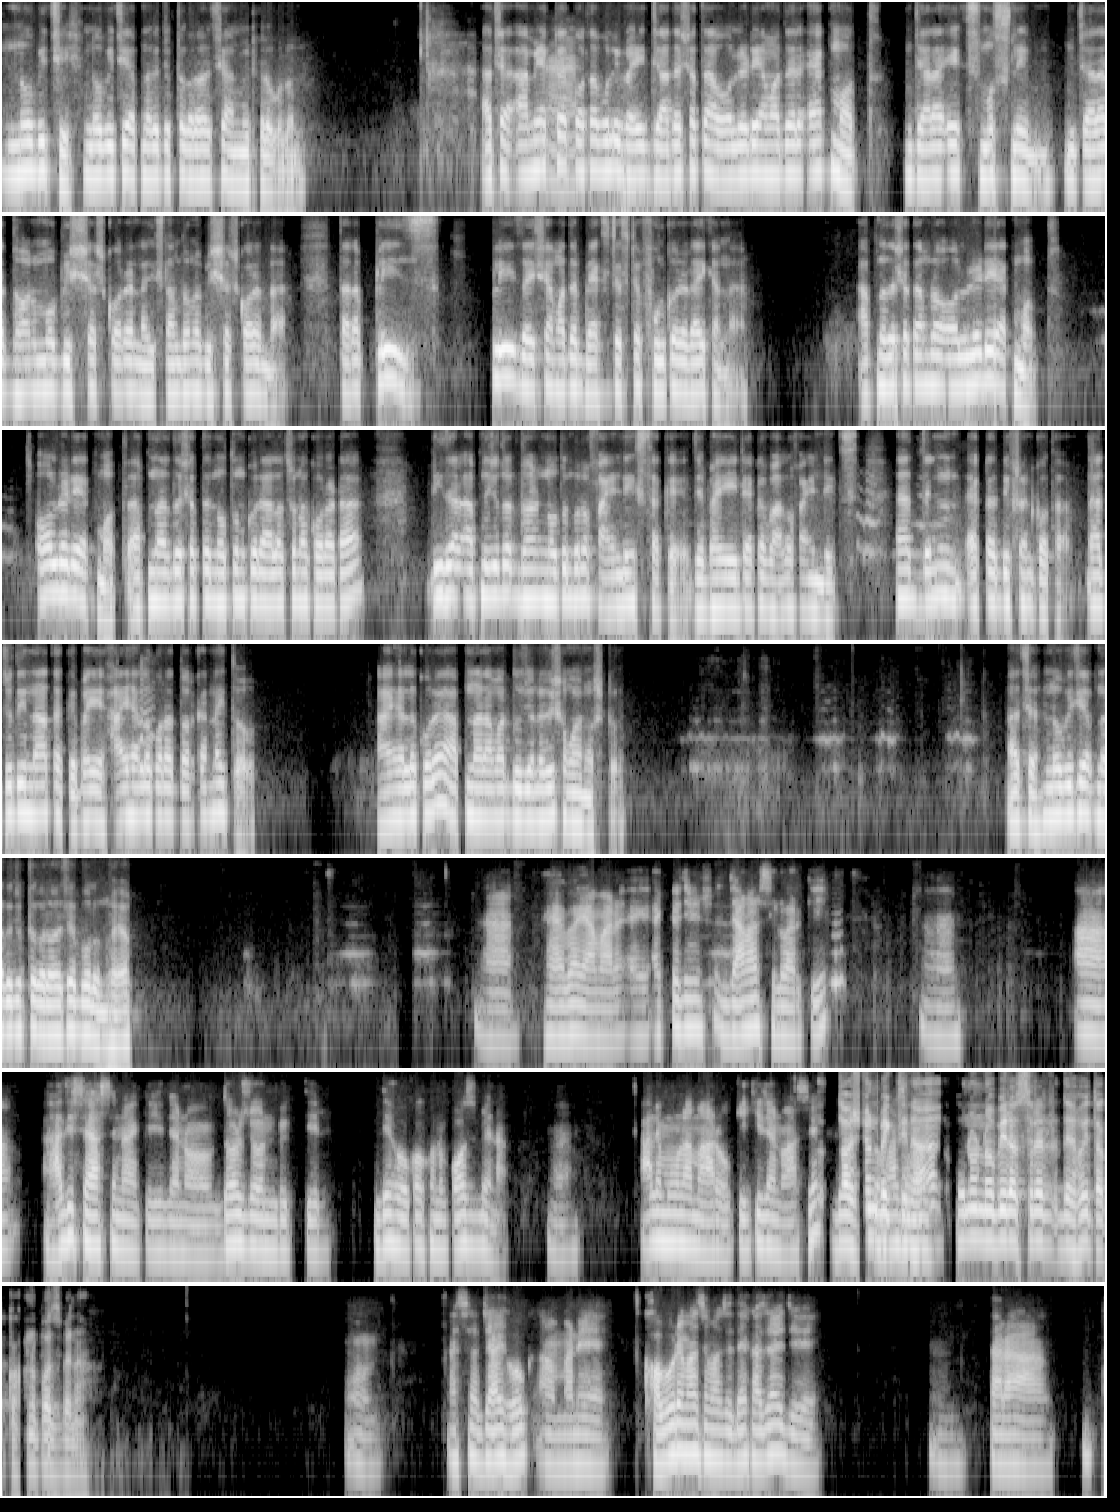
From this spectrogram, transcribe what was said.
নবিচি, নবিচি আপনাকে যুক্ত করা হয়েছে আনমিউট করে বলুন। আচ্ছা আমি একটা হ্যাঁ। কথা বলি ভাই যাদের সাথে অলরেডি আমাদের একমত, যারা এক্স মুসলিম, যারা ধর্ম বিশ্বাস করে না, ইসলাম ধর্ম বিশ্বাস করেন না, তারা প্লিজ, প্লিজ এসে আমাদের ব্যাক স্টেজটা ফুল করে রাখেন না। আপনাদের সাথে আমরা অলরেডি একমত। অলরেডি একমত। আপনাদের সাথে নতুন করে আলোচনা করাটা either আপনি যদি ধরেন নতুন কোনো ফাইন্ডিংস থাকে যে ভাই এটা একটা ভালো ফাইন্ডিংস, হ্যাঁ দেন একটা ডিফারেন্ট কথা। আর যদি না থাকে ভাই হাই হ্যালো করার দরকার নাই তো। হাই হ্যালো করে আপনার আমার দুজনেরই সময় নষ্ট। আচ্ছা, নবীজি আপনাকে যুক্ত করা হয়েছে বলুন ভাইয়া। হ্যাঁ, হ্যাঁ ভাই আমার একটা জিনিস জানার ছিল আরকি। আ আ হাদিসে আছে নাকি যেন ১০ জন ব্যক্তির দেহ কখনো পচবে না। হ্যাঁ। আলেম ওলামা আরও কি, কি যেন আছে। ১০ জন ব্যক্তি না, কোন নবী রাসূলের দেহই তা কখনো পচবে না। ও আচ্ছা যাই হোক মানে খবরে মাঝে, মাঝে দেখা যায় যে তারা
